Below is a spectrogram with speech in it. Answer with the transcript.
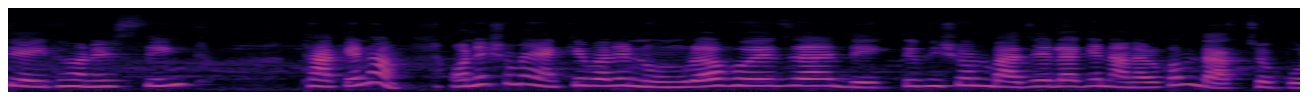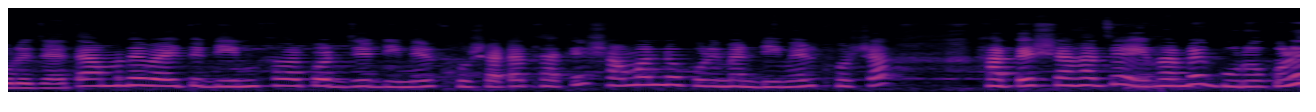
যে এই ধরনের সিঙ্ক থাকে না, অনেক সময় একেবারে নোংরা হয়ে যায়, দেখতে ভীষণ বাজে লাগে, নানা রকম দাগচোপ পড়ে যায়। তা আমাদের বাড়িতে ডিম খাওয়ার পর যে ডিমের খোসাটা থাকে, সামান্য পরিমাণ ডিমের খোসা হাতের সাহায্যে এইভাবে গুঁড়ো করে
